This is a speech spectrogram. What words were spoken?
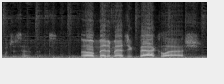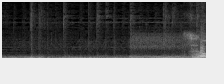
What just happened? Oh, Metamagic Backlash. So,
